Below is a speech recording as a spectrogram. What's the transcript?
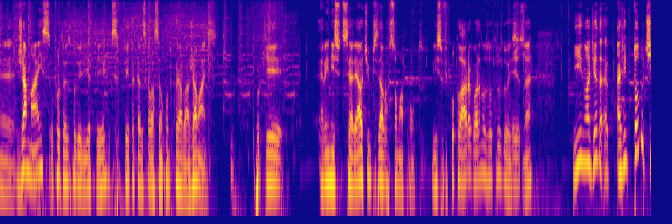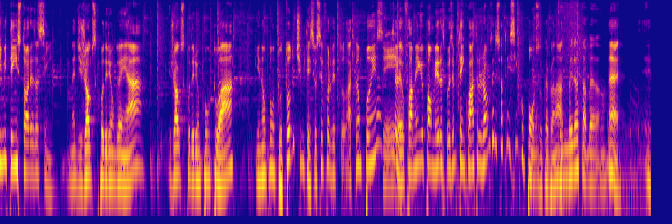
é, jamais o Fortaleza poderia ter feito aquela escalação contra o Cuiabá, jamais. Porque era início de Série A, o time precisava somar ponto. Isso ficou claro agora nos outros dois, Isso. né? E não adianta, a gente todo time tem histórias assim, né, de jogos que poderiam ganhar, jogos que poderiam pontuar e não pontuou. Todo time tem. Se você for ver a campanha, Sim. você vê, o Flamengo e o Palmeiras, por exemplo, tem quatro jogos, ele só tem cinco pontos no Tá campeonato. no meio da tabela. É. é,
